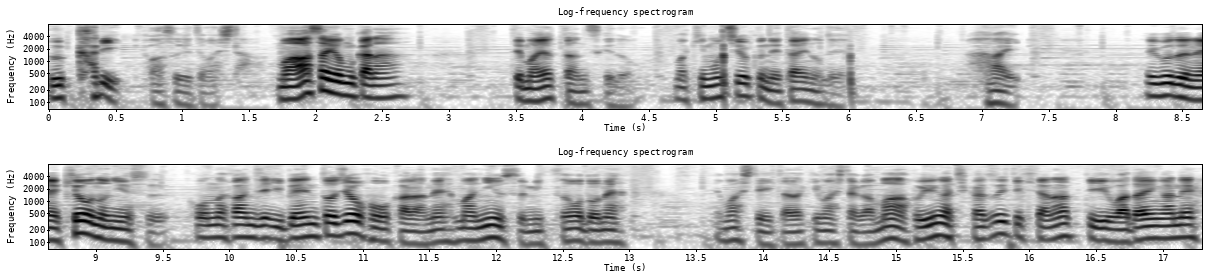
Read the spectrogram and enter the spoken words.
うっかり忘れてました。まあ朝読むかな。って迷ったんですけど。まあ気持ちよく寝たいので。はい。ということでね今日のニュース。こんな感じでイベント情報からねまあニュース3つほどね読ませていただきましたがまあ冬が近づいてきたなっていう話題がね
